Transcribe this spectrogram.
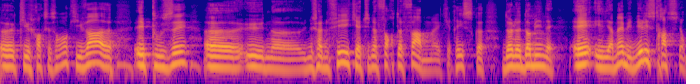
euh, qui, je crois que c'est son nom, qui va euh, épouser euh, une, une, jeune fille qui est une forte femme et qui risque de le dominer. Et il y a même une illustration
